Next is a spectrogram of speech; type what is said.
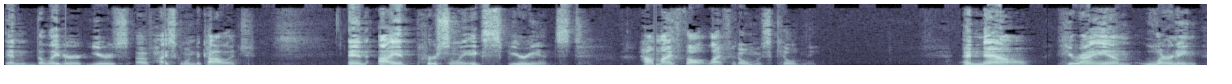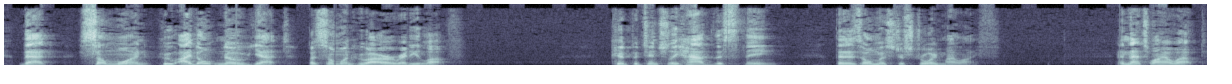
in the later years of high school into college. And I had personally experienced how my thought life had almost killed me. And now, here I am learning that someone who I don't know yet, but someone who I already love, could potentially have this thing that has almost destroyed my life. And that's why I wept.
